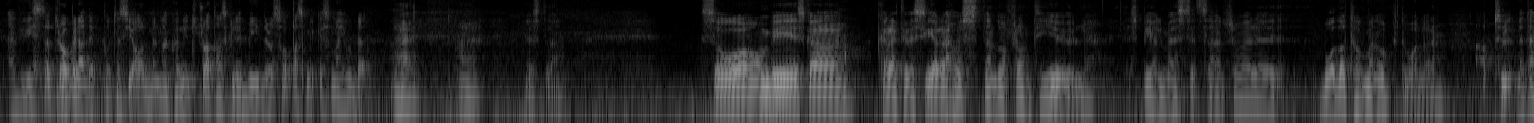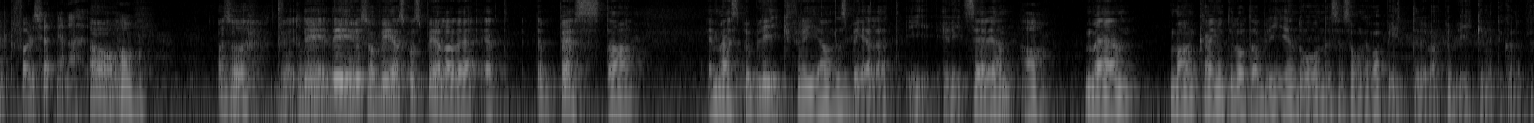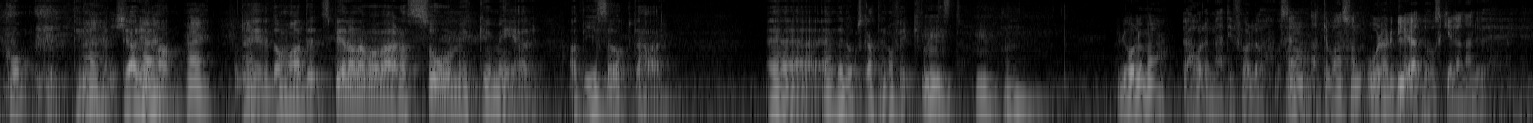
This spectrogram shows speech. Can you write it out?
Nej, Vi visste att Robin hade potential, men man kunde inte tro att han skulle bidra så pass mycket som han gjorde. Nej. Nej. Just det. Så om vi ska karaktärisera hösten då fram till jul spelmässigt så här, så är det båda tummarna upp då eller? Absolut, med tanke på förutsättningarna. Ja, Ja. alltså det, det, det är ju så. VSK spelade ett, det bästa, det mest publikfriande spelet i elitserien. Ja. Men man kan ju inte låta bli ändå under säsongen vara bitter över att publiken inte kunde komma till, till, Nej. till arenan. Nej. Nej. Eh, De hade, spelarna var värda så mycket mer att visa upp det här. Eh, än den uppskattning de fick faktiskt. Mm. Mm. Du håller med? Jag håller med till fullo. Och sen Ja. att det var en sån oerhörd glöd hos killarna nu.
